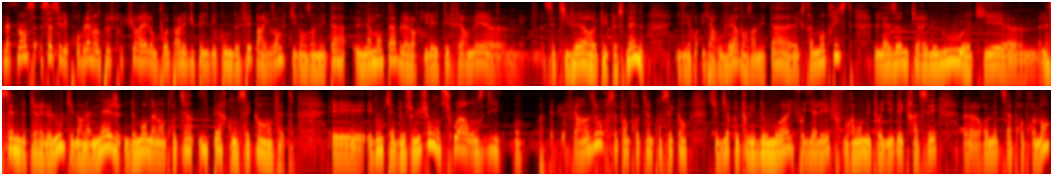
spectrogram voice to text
Maintenant, ça, c'est les problèmes un peu structurels. On pourrait parler du pays des contes de fées, par exemple, qui est dans un état lamentable, alors qu'il a été fermé euh, cet hiver euh, quelques semaines. Il, a rouvert dans un état euh, extrêmement triste. La zone Pierre et le Loup, qui est la scène de Pierre et le Loup, qui est dans la neige, demande un entretien hyper conséquent en fait. Et donc il y a deux solutions. Soit on se dit, bon, on va peut-être le faire un jour, cet entretien conséquent. Se dire que tous les deux mois, il faut y aller, il faut vraiment nettoyer, décrasser, remettre ça proprement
